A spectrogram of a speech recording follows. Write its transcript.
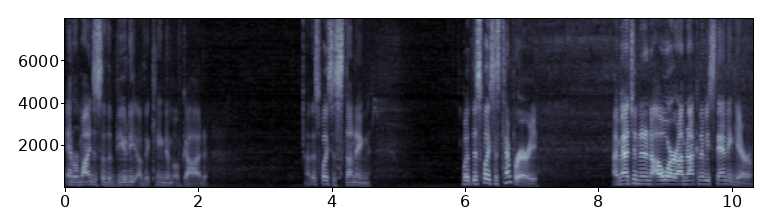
and reminds us of the beauty of the kingdom of God. Now, this place is stunning, but this place is temporary. I imagine in an hour I'm not going to be standing here,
